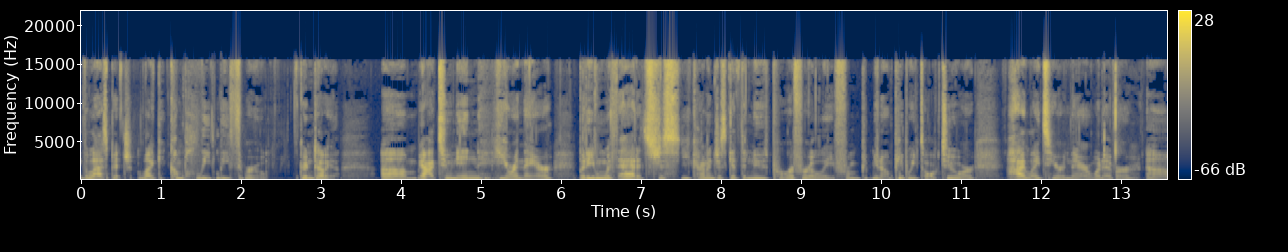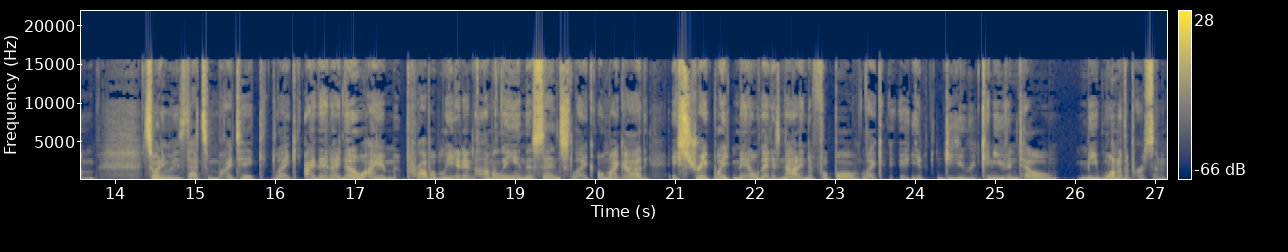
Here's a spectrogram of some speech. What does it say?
the last pitch, like completely through. Couldn't tell you. Um, yeah, I tune in here and there, but even with that, it's just you kind of just get the news peripherally from you know people you talk to or highlights here and there, whatever. Um, so, anyways, that's my take. Like, I and I know I am probably an anomaly in this sense. Like, oh my god, a straight white male that is not into football. Like, you, do you can you even tell me one other person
